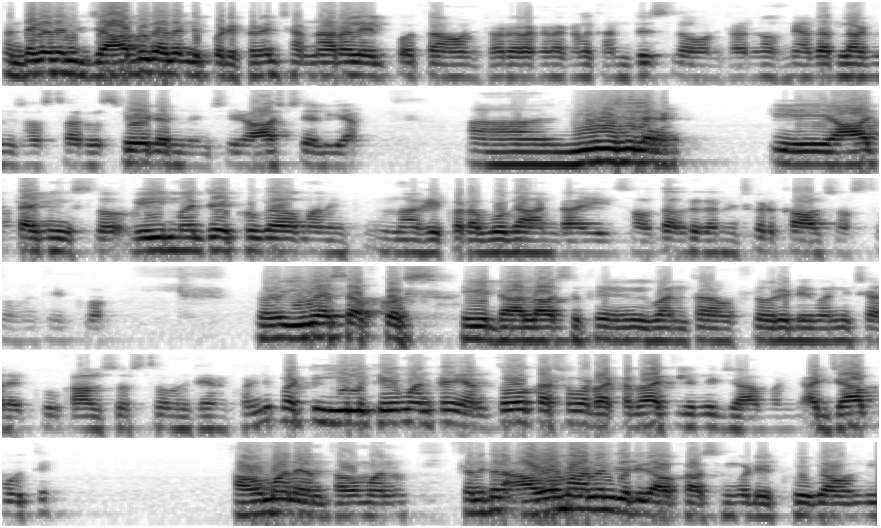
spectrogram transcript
అంతే కదండి జాబ్ కదండి ఇప్పుడు ఇక్కడ నుంచి అన్నారాలు వెళ్ళిపోతా ఉంటారు రకరకాల కంట్రీస్లో ఉంటారు. నెదర్లాండ్ నుంచి వస్తారు స్వీడన్ నుంచి ఆస్ట్రేలియా న్యూజిలాండ్ ఈ ఆర్ట్ టైమింగ్స్లో ఈ మధ్య ఎక్కువగా మనకి నాకు ఇక్కడ ఉగాండా ఈ సౌత్ ఆఫ్రికా నుంచి కూడా కాల్స్ వస్తూ ఉంటాయి ఎక్కువ. యుఎస్ అఫ్ కోర్స్ ఈ డాలాస్ ఇవంతా ఫ్లోరిడా ఇవన్నీ చాలా ఎక్కువ కాల్స్ వస్తూ ఉంటాయి అనుకోండి. బట్ వీళ్ళకి ఏమంటే ఎంతో కష్టపడి అక్కడ దాకా జాబ్ అండి. ఆ జాబ్ పోతే అవమానం ఎంత అవమానం. అందుకని అవమానం జరిగే అవకాశం కూడా ఎక్కువగా ఉంది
